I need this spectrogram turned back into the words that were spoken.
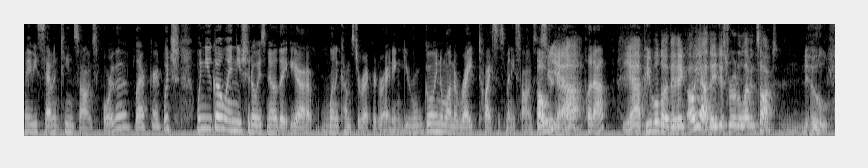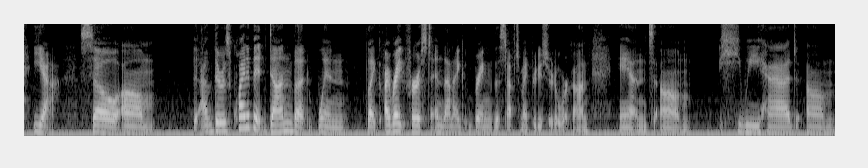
maybe 17 songs for the record. Which, when you go in, you should always know that yeah, when it comes to record writing, you're going to want to write twice as many songs as Oh, you're yeah. gonna put up. yeah, people don't. They think, oh yeah, they just wrote eleven songs. No. Yeah. So um, I, there was quite a bit done, but when like I write first and then I bring the stuff to my producer to work on, and um, he, we had um,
